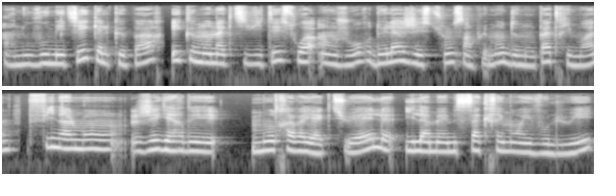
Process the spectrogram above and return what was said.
un nouveau métier quelque part et que mon activité soit un jour de la gestion simplement de mon patrimoine. Finalement, j'ai gardé mon travail actuel, il a même sacrément évolué,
